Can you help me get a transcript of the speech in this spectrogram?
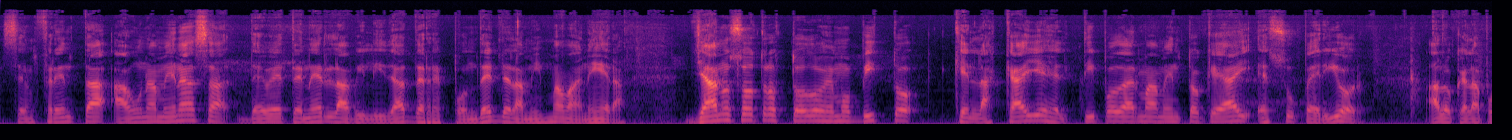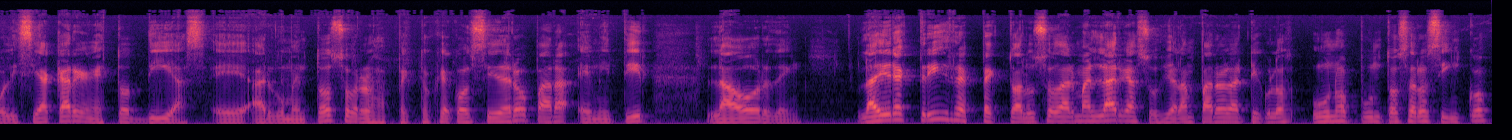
se enfrenta a una amenaza, debe tener la habilidad de responder de la misma manera. Ya nosotros todos hemos visto que en las calles el tipo de armamento que hay es superior a lo que la policía carga en estos días. Eh, argumentó sobre los aspectos que consideró para emitir la orden. La directriz respecto al uso de armas largas surgió al amparo del artículo 1.05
